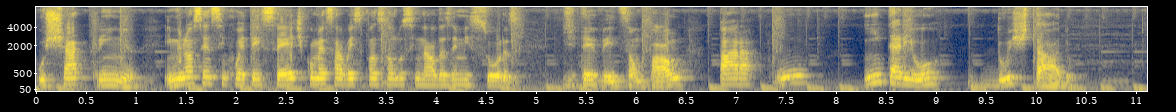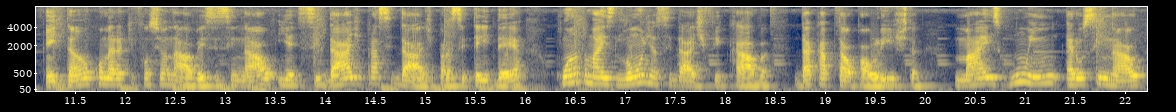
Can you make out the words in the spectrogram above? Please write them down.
o Chacrinha. Em 1957 começava a expansão do sinal das emissoras de TV de São Paulo para o interior do estado. Então, como era que funcionava? Esse sinal ia de cidade para cidade. Para se ter ideia, quanto mais longe a cidade ficava da capital paulista, mais ruim era o sinal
